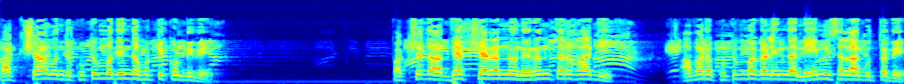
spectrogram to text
ಪಕ್ಷ ಒಂದು ಕುಟುಂಬದಿಂದ ಹುಟ್ಟಿಕೊಂಡಿದೆ. ಪಕ್ಷದ ಅಧ್ಯಕ್ಷರನ್ನು ನಿರಂತರವಾಗಿ ಅವರ ಕುಟುಂಬಗಳಿಂದ ನೇಮಿಸಲಾಗುತ್ತದೆ.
